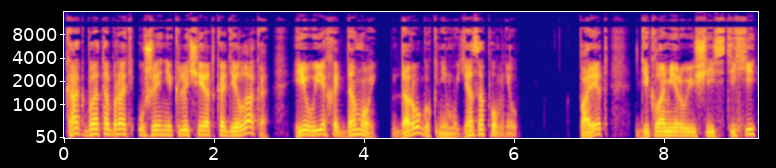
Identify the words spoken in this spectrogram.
как бы отобрать у Жени ключи от Кадиллака и уехать домой. Дорогу к нему я запомнил. Поэт, декламирующий стихи,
